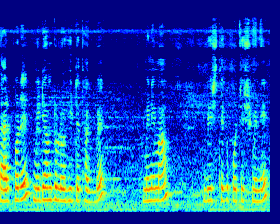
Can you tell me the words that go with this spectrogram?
তারপরে মিডিয়াম টু লো হিটে থাকবে মিনিমাম বিশ থেকে পঁচিশ মিনিট।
